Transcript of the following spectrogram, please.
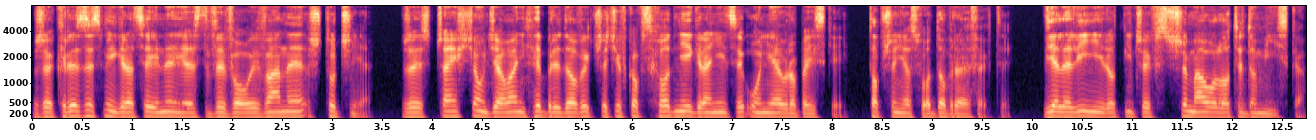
że kryzys migracyjny jest wywoływany sztucznie, że jest częścią działań hybrydowych przeciwko wschodniej granicy Unii Europejskiej. To przyniosło dobre efekty. Wiele linii lotniczych wstrzymało loty do Mińska.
